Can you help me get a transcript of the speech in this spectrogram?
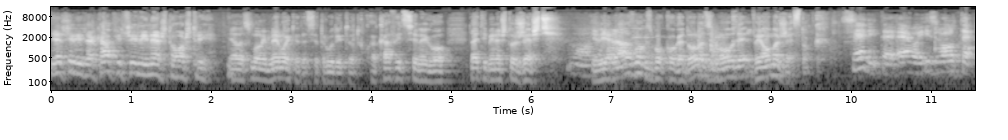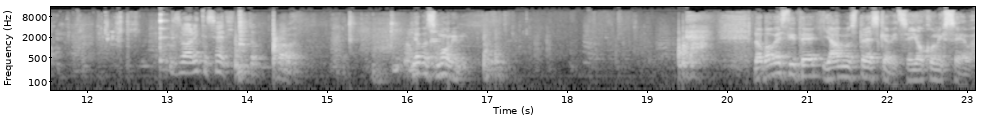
Jesi li za kaficu ili nešto oštrije? Ja vas molim, nemojte da se trudite od kafice, nego dajte mi nešto žešće. Jer je razlog zbog koga dolazim ovdje veoma žestok. Sedite, evo, izvolite. Izvolite, sedite tu. Hvala. Ja vas molim da obavestite javnost Treskavice i okolnih sela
